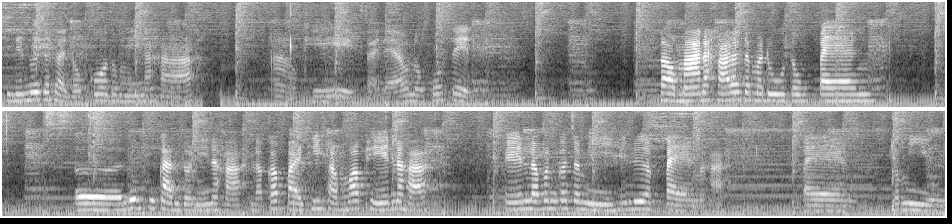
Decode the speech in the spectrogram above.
ทีนี้นุ่นจะใส่โลโก้ตรงนี้นะคะ อ่าโอเค ใส่แล้วโลโก้เสร็จ ต่อมานะคะเราจะมาดูตรงแปลงเอ่อรูปผู้กันตัวนี้นะคะ แล้วก็ไปที่คำว่าเพนนะคะ เพนแล้วมันก็จะมีให้เลือกแปลงนะคะ แปลงก็มีโอ้โห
